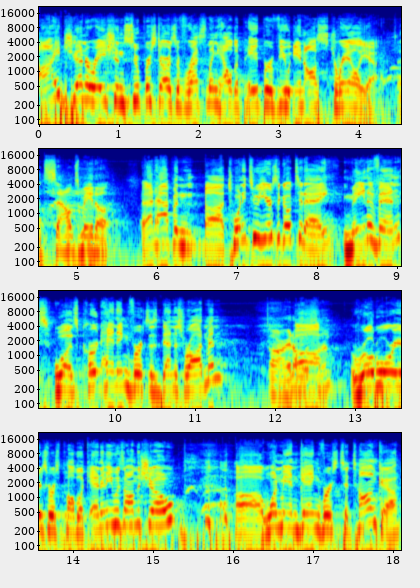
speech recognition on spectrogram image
I Generation Superstars of Wrestling held a pay per view in Australia. It sounds made up. That happened uh, 22 years ago today. Main event was Curt Hennig versus Dennis Rodman. All right, I'm Uh, listening. Road Warriors versus Public Enemy was on the show. uh, One Man Gang versus Tatanka.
